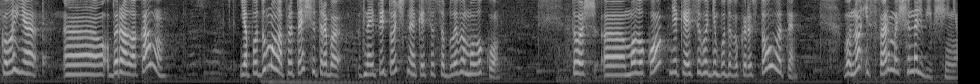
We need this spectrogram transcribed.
Коли я е, обирала каву, я подумала про те, що треба знайти точно якесь особливе молоко. Тож, е, молоко, яке я сьогодні буду використовувати, воно із ферми, що на Львівщині.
